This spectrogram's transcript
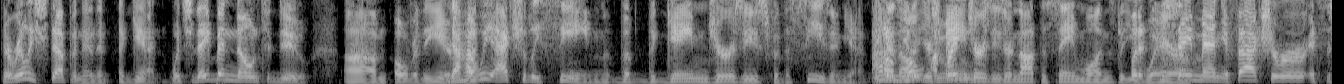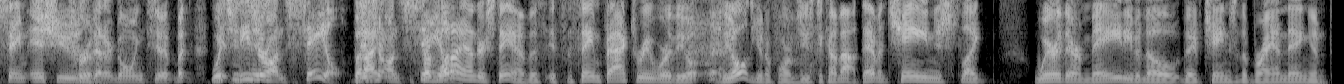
they're really stepping in it again, which they've been known to do um, over the years. Now, have we actually seen the the game jerseys for the season yet? I don't know. Your, your I spring mean- jerseys are not the same ones that you But it's wear. the same manufacturer. It's the same issues True. that are going to. But Which th- these in- are on sale. But these I, are on sale. from what I understand, this it's the same factory where the the old uniforms used to come out. They haven't changed like where they're made, even though they've changed the branding, and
